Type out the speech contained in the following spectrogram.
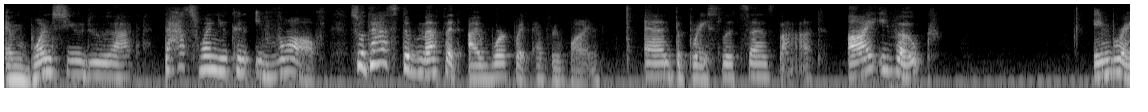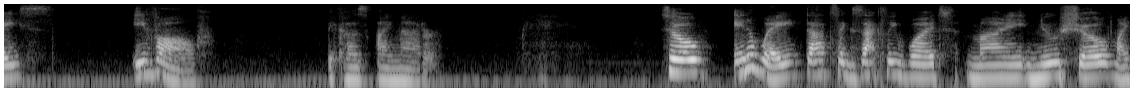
And once you do that, that's when you can evolve. So that's the method I work with everyone. And the bracelet says that. I evoke, embrace, evolve, because I matter. So in a way, that's exactly what my new show, my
